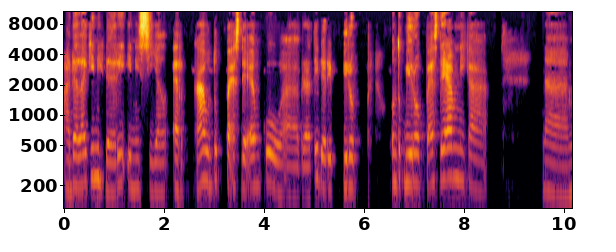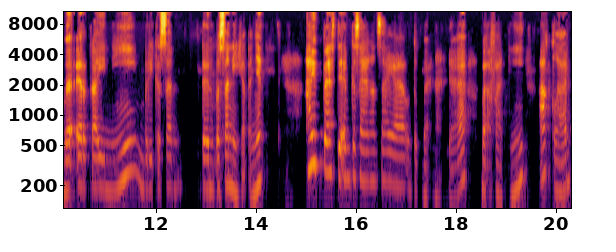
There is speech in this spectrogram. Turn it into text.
ada lagi nih dari inisial RK untuk PSDM-ku. Wah, berarti dari biro untuk biro PSDM nih, Kak. Nah, Mbak RK ini beri kesan dan pesan nih katanya, Hai PSDM kesayangan saya untuk Mbak Nanda, Mbak Fani, Aklan,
